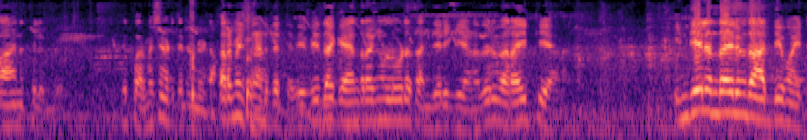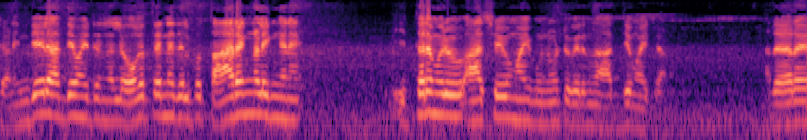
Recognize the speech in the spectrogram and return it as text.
വാഹനത്തിലുണ്ട്. പെർമിഷൻ എടുത്തിട്ടുണ്ട് പെർമിഷൻ എടുത്തിട്ട് വിവിധ കേന്ദ്രങ്ങളിലൂടെ സഞ്ചരിക്കുകയാണ്. ഇതൊരു വെറൈറ്റിയാണ്. ഇന്ത്യയിൽ എന്തായാലും ഇത് ആദ്യമായിട്ടാണ്. ഇന്ത്യയിൽ ആദ്യമായിട്ട് തന്നെ ലോകത്ത് തന്നെ ചിലപ്പോൾ താരങ്ങൾ ഇങ്ങനെ ഇത്തരമൊരു ആശയവുമായി മുന്നോട്ട് വരുന്നത് ആദ്യമായിട്ടാണ്. അതേറെ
